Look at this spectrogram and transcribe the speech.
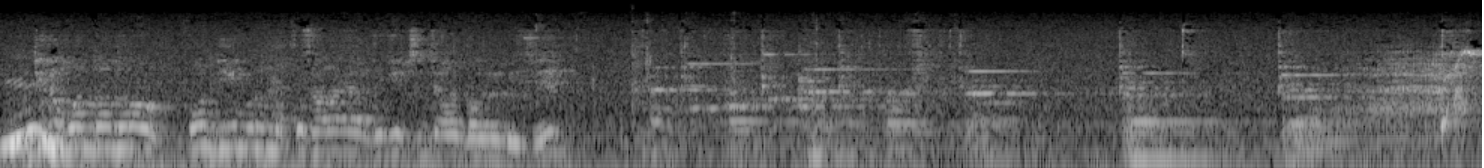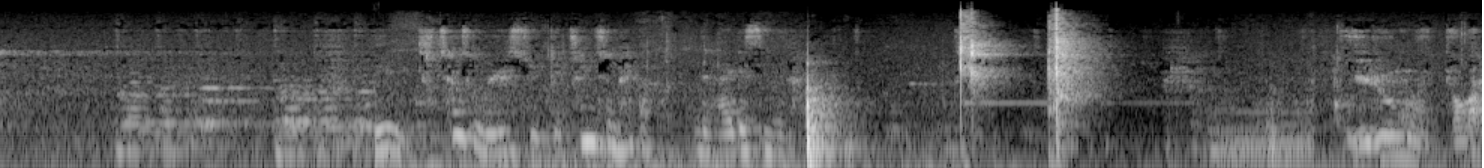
네가 번 돈으로 어, 네 힘으로 먹고 살아야 그게 진정한 독립이지. 추천서 올릴 수 있게 준비 좀 해봐. 네, 알겠습니다. 이름부터가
